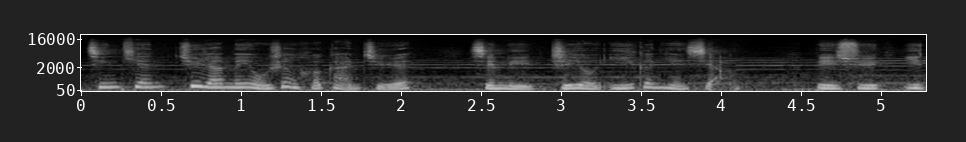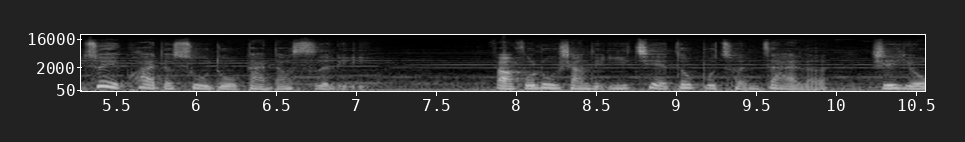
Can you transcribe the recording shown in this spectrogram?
今天居然没有任何感觉，心里只有一个念想：必须以最快的速度赶到寺里，仿佛路上的一切都不存在了，只有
